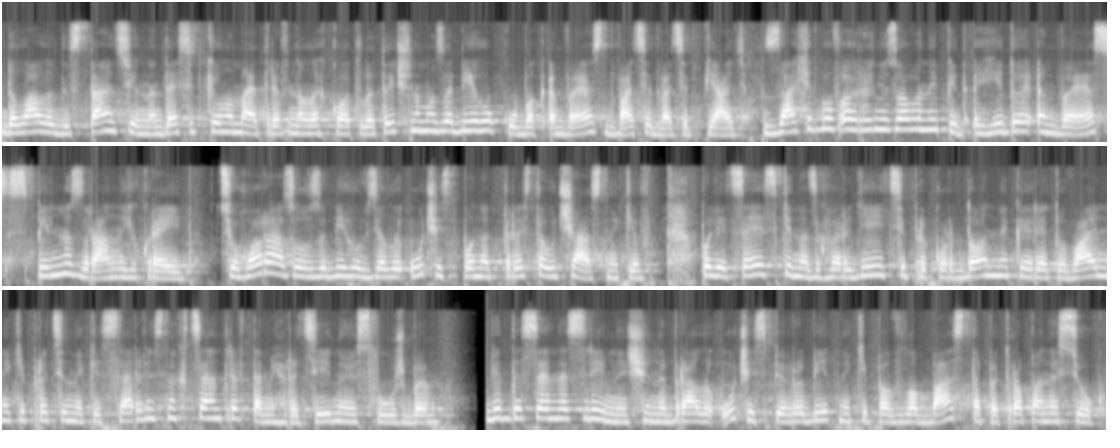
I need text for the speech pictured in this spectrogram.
долали дистанцію на 10 кілометрів на легкоатлетичному забігу Кубок МВС 2025. Захід був організований під егідою МВС спільно з Run Ukraine. Цього разу у забігу взяли участь понад 300 учасників: поліцейські, нацгвардійці, прикордонники, рятувальники, працівники сервісних центрів та міграційної служби. Від ДСНС Рівненщини брали участь співробітники Павло Бас та Петро Панасюк.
